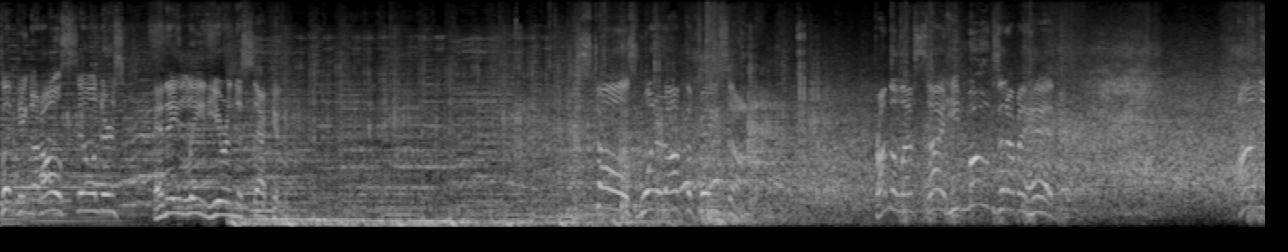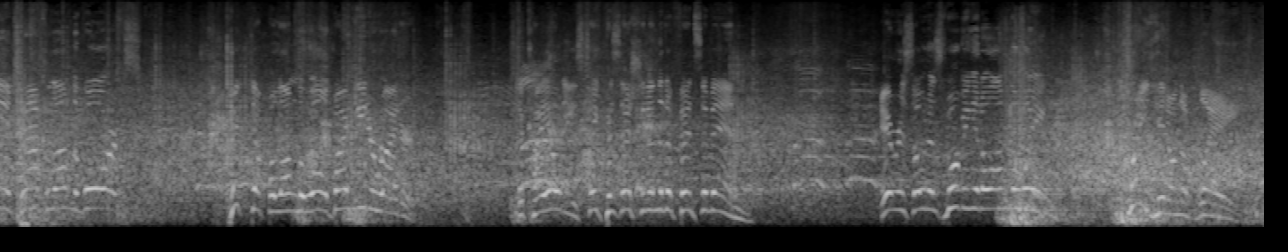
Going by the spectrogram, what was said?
clicking on all cylinders, and they lead here in the second. Staal's won it off the faceoff. From the left side, he moves it up ahead. On the attack along the boards. Picked up along the wall by Niederreiter. The Coyotes take possession in the defensive end. Arizona's moving it along the wing. Great hit on the play.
